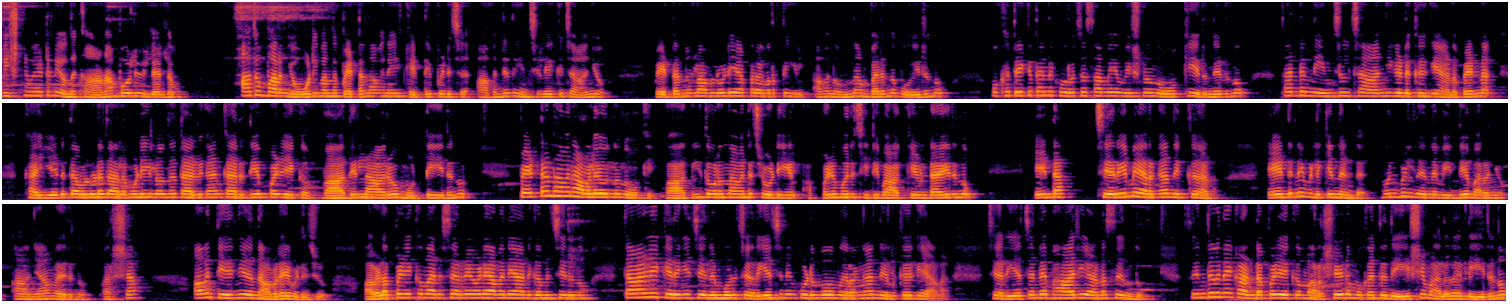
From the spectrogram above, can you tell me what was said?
വിഷ്ണുവേട്ടനെ ഒന്ന് കാണാൻ പോലും ഇല്ലല്ലോ. അതും പറഞ്ഞ് ഓടി വന്ന് പെട്ടെന്ന് അവനെ കെട്ടിപ്പിടിച്ച് അവന്റെ നെഞ്ചിലേക്ക് ചാഞ്ഞു. പെട്ടെന്നുള്ള അവളുടെ ആ പ്രവൃത്തിയിൽ അവൻ ഒന്ന് അമ്പരന്ന് പോയിരുന്നു. മുഖത്തേക്ക് തന്നെ കുറച്ച് സമയം വിഷ്ണു നോക്കിയിരുന്നിരുന്നു. തന്റെ നെഞ്ചിൽ ചാഞ്ഞു കിടക്കുകയാണ് പെണ്ണ്. കൈയെടുത്ത് അവളുടെ തലമുടിയിൽ ഒന്ന് തഴുകാൻ കരുതിയപ്പോഴേക്കും വാതിൽ ആരോ മുട്ടിയിരുന്നു. പെട്ടെന്ന് അവൻ അവളെ ഒന്ന് നോക്കി. വാതിൽ തുറന്ന അവന്റെ ചൊടിയിൽ അപ്പോഴും ഒരു ചിരി ബാക്കിയുണ്ടായിരുന്നു. ഏട്ടാ ചെറിയമ്മ ഇറങ്ങാൻ നിൽക്കുകയാണ്. ഏട്ടനെ വിളിക്കുന്നുണ്ട്. മുൻപിൽ നിന്ന് വിദ്യ പറഞ്ഞു ആ ഞാൻ വരുന്നു. വർഷ. അവൻ തിരിഞ്ഞു നിന്ന് അവളെ വിളിച്ചു. അവൾ അപ്പോഴേക്കും അനുസരണയോടെ അവനെ അനുഗമിച്ചിരുന്നു. താഴേക്ക് ഇറങ്ങി ചെല്ലുമ്പോൾ ചെറിയച്ഛനും കുടുംബവും ഇറങ്ങാൻ നിൽക്കുകയാണ്. ചെറിയച്ഛന്റെ ഭാര്യയാണ് സിന്ധു. സിന്ധുവിനെ കണ്ടപ്പോഴേക്കും വർഷയുടെ മുഖത്ത് ദേഷ്യം അലതല്ലിയിരുന്നു.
